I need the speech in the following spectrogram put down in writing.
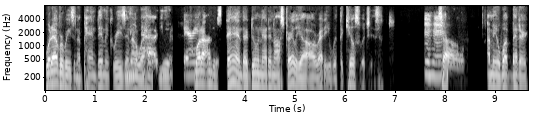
whatever reason a pandemic reason yeah. or what have you Very. what i understand they're doing that in australia already with the kill switches mm-hmm. so i mean what better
